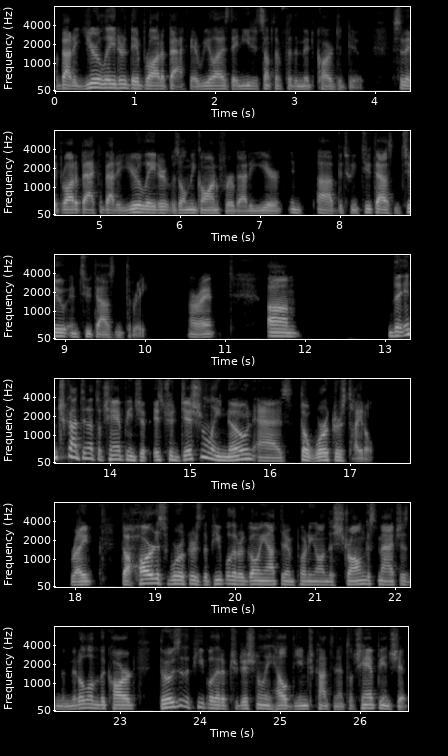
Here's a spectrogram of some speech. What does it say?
About a year later, they brought it back. They realized they needed something for the mid card to do. So they brought it back about a year later. It was only gone for about a year in uh, between 2002 and 2003. All right. Um, the Intercontinental Championship is traditionally known as the workers' title, right? The hardest workers, the people that are going out there and putting on the strongest matches in the middle of the card, those are the people that have traditionally held the Intercontinental Championship.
